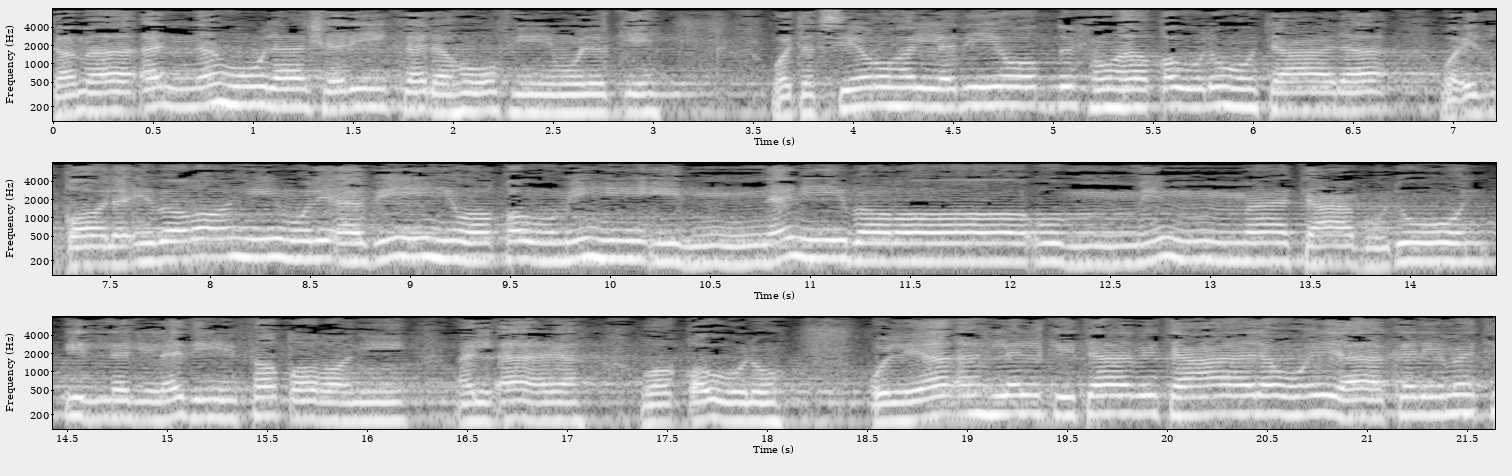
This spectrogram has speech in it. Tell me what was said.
كما أنه لا شريك له في ملكه. وتفسيرها الذي يوضحها قوله تعالى وإذ قال إبراهيم لأبيه وقومه إنني براء مما تعبدون إلا الذي فطرني الآية وقوله. قل يا أهل الكتاب تعالوا إلى كلمة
